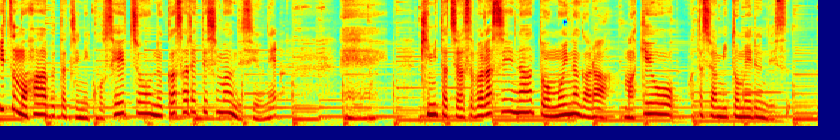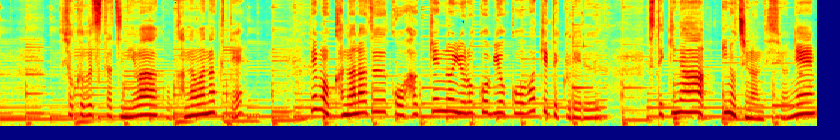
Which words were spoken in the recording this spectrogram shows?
ういつもハーブたちにこう成長を抜かされてしまうんですよね。えー君たちは素晴らしいなと思いながら負けを私は認めるんです。植物たちにはこうかなわなくてでも必ずこう発見の喜びをこう分けてくれる素敵な命なんですよね。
